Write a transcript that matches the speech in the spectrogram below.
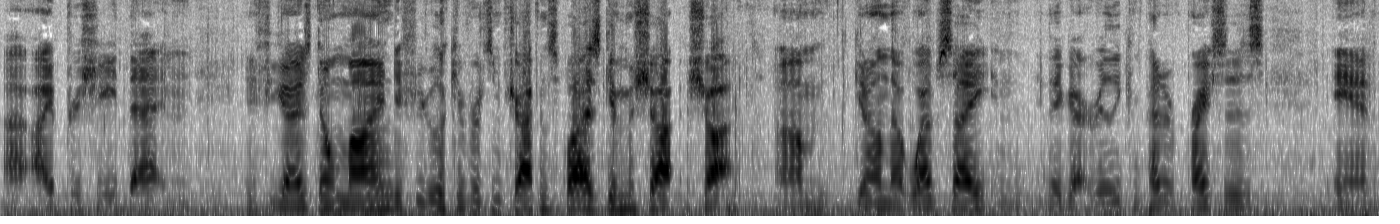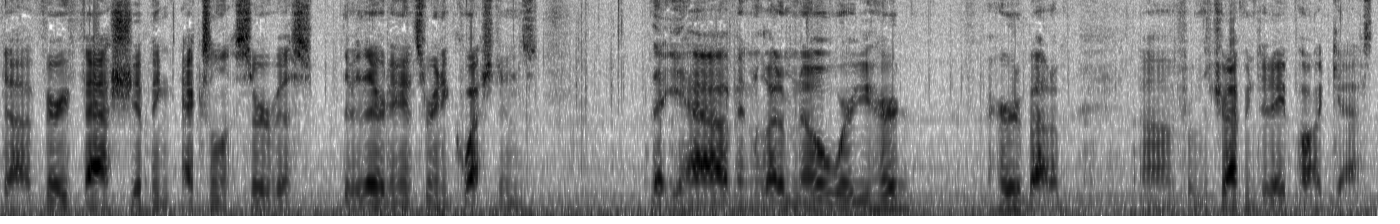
uh, I appreciate that. And if you guys don't mind, if you're looking for some trapping supplies, give them a shot. shot. Um, get on that website, and they've got really competitive prices and uh, very fast shipping, excellent service. They're there to answer any questions that you have and let them know where you heard heard about them um, from the Trapping Today podcast.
